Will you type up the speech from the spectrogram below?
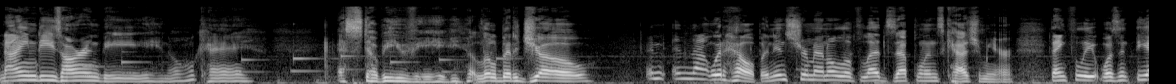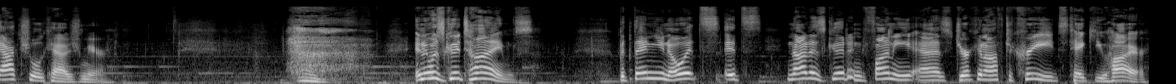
90s R&B, you know, okay. SWV, a little bit of Joe. And, and that would help. An instrumental of Led Zeppelin's Kashmir. Thankfully, it wasn't the actual Kashmir. and it was good times. But then, you know, it's it's not as good and funny as jerking off to Creed's Take You Higher.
